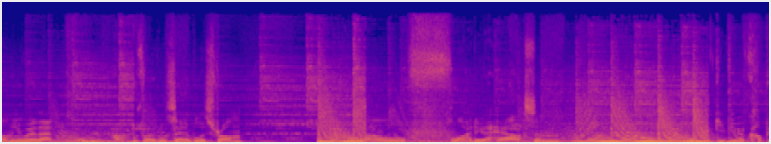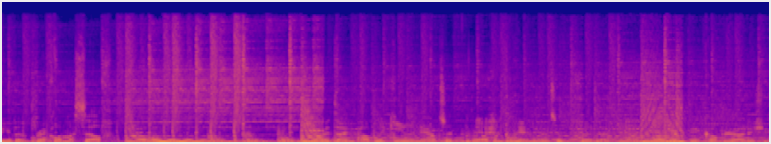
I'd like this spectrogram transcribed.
Tell me where that vocal sample is from. I'll fly to your house and give you a copy of the record myself. But don't publicly announce it. Publicly announce it, but uh, it could be a copyright issue.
